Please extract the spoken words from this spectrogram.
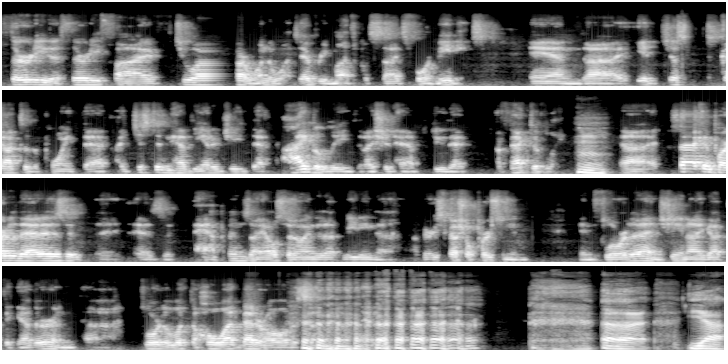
30 to 35 two hour one to ones every month besides four meetings. And uh, it just got to the point that I just didn't have the energy that I believe that I should have to do that effectively. Hmm. Uh, second part of that is, it, as it happens, I also ended up meeting a, a very special person in in Florida, and she and I got together, and uh, Florida looked a whole lot better all of a sudden. uh, yeah,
